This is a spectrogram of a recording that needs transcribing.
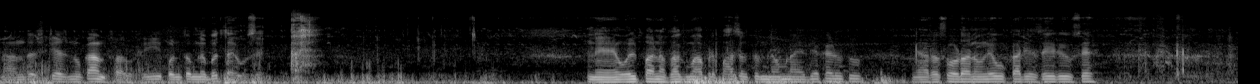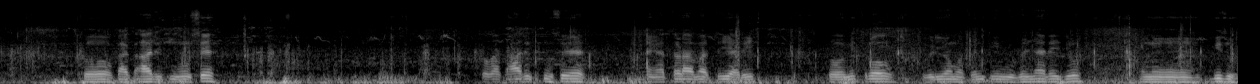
ને અંદર સ્ટેજનું કામ સારું છે એ પણ તમને બતાવ્યું છે. ને ઓલપાના ભાગમાં આપણે પાછળ તમને હમણાં એ દેખાડ્યું હતું. ત્યાં રસોડાનું એવું કાર્ય થઈ રહ્યું છે. તો કાંઈક આ રીતનું છે. તો કાંઈક આ રીતનું છે. અહીંયા તળાવમાં તૈયારી. તો મિત્રો, વિડીયોમાં કન્ટિન્યુ ભણ્યા રહેજો. અને બીજું,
